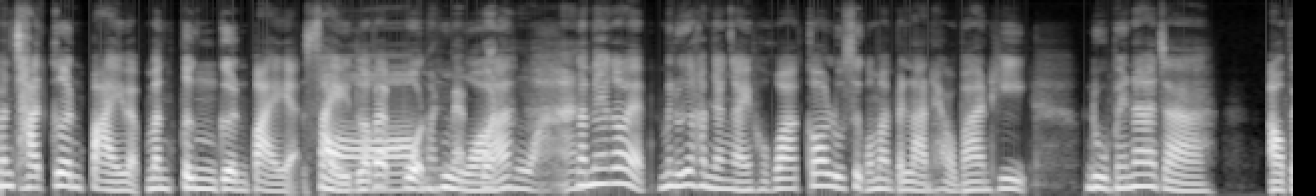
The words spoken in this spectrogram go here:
มันชัดเกินไปแบบมันตึงเกินไปอะใส่แล้วแบบปวดมันหัแบบวปวดหัว แล้วแม่ก็แบบไม่รู้จะทำยังไง เพราะว่าก็รู้สึกว่ามันเป็นร้านแถวบ้านที่ ดูไม่น่าจะเอาไป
